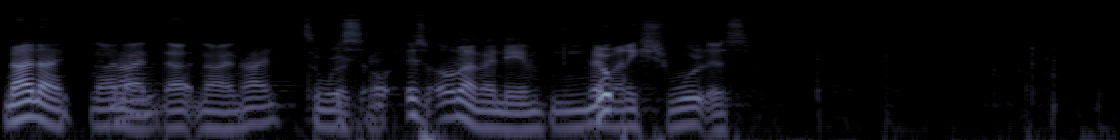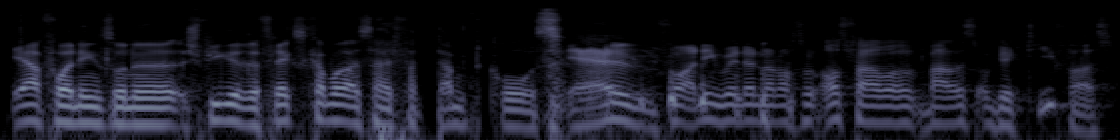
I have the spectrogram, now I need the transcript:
nein, nein, nein, nein, Nein? da, nein, Nein? Zum Glück ist, nicht. ist unangenehm, wenn Nope. man nicht schwul ist. Ja, vor allen Dingen so eine Spiegelreflexkamera ist halt verdammt groß. Ja, vor allen Dingen, wenn du dann noch so ein ausfahrbares Objektiv hast.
